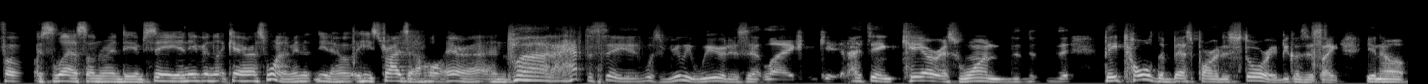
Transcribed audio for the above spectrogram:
focus less on Run DMC and even like KRS One. I mean, you know, he strides that whole era. And but I have to say, what's really weird is that like I think KRS One, the, the, they told the best part of the story because it's like you know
